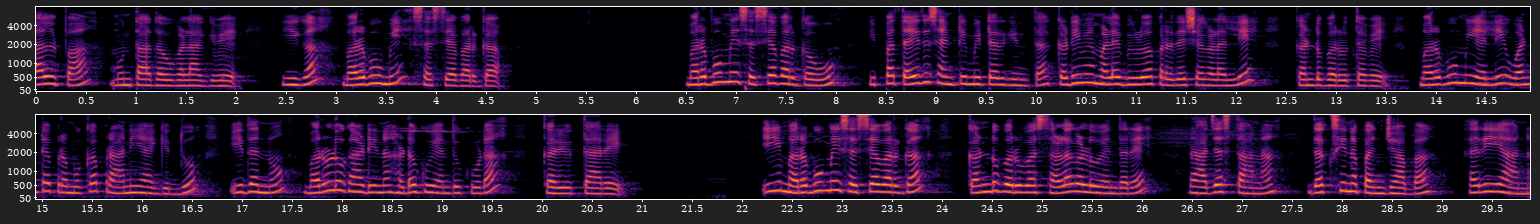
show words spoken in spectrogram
ಅಲ್ಪ ಮುಂತಾದವುಗಳಾಗಿವೆ. ಈಗ ಮರುಭೂಮಿ ಸಸ್ಯವರ್ಗ. ಮರುಭೂಮಿ ಸಸ್ಯವರ್ಗವು ಇಪ್ಪತ್ತೈದು ಸೆಂಟಿಮೀಟರ್ಗಿಂತ ಕಡಿಮೆ ಮಳೆ ಬೀಳುವ ಪ್ರದೇಶಗಳಲ್ಲಿ ಕಂಡುಬರುತ್ತವೆ. ಮರುಭೂಮಿಯಲ್ಲಿ ಒಂಟೆ ಪ್ರಮುಖ ಪ್ರಾಣಿಯಾಗಿದ್ದು, ಇದನ್ನು ಮರಳುಗಾಡಿನ ಹಡಗು ಎಂದು ಕೂಡ ಕರೆಯುತ್ತಾರೆ. ಈ ಮರುಭೂಮಿ ಸಸ್ಯವರ್ಗ ಕಂಡುಬರುವ ಸ್ಥಳಗಳು ಎಂದರೆ ರಾಜಸ್ಥಾನ, ದಕ್ಷಿಣ ಪಂಜಾಬ, ಹರಿಯಾಣ,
